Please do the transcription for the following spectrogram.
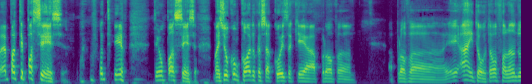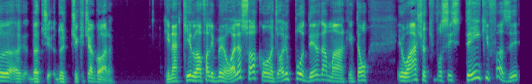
é para ter paciência, tenham paciência. Mas eu concordo com essa coisa que é a prova, a prova. É, ah, então, eu estava falando ah, do, do ticket agora. Que naquilo lá eu falei, meu, olha só, Conde, olha o poder da marca. Então, eu acho que vocês têm que fazer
